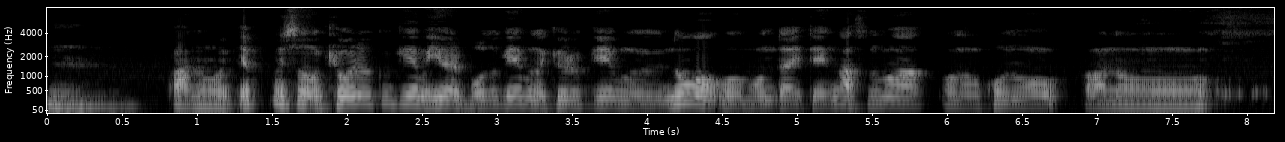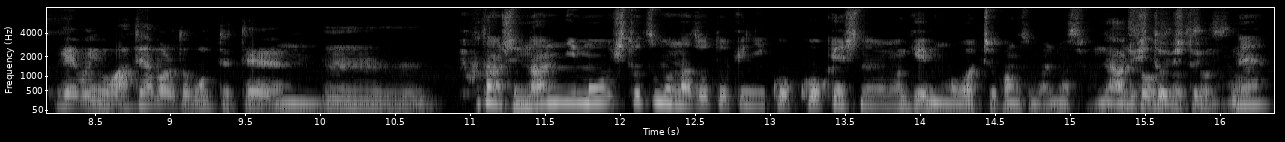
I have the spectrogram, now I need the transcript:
うな。うんあの、やっぱりその協力ゲーム、いわゆるボードゲームの協力ゲームの問題点が、そのまま、あの、この、あの、ゲームにも当てはまると思ってて、うん。うんうんうん。極端な話、何にも一つも謎解きにこう貢献しないままゲームが終わっちゃう可能性もありますよね。ある一人一人ですね。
